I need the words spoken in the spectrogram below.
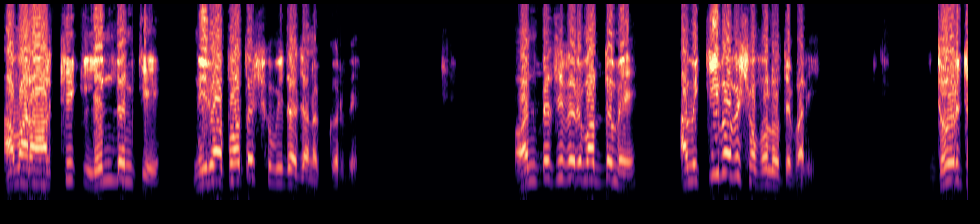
আমার আর্থিক লেনদেনকে নিরাপদ ও সুবিধাজনক করবে। অনপেসিভের মাধ্যমে আমি কীভাবে সফল হতে পারি? ধৈর্য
